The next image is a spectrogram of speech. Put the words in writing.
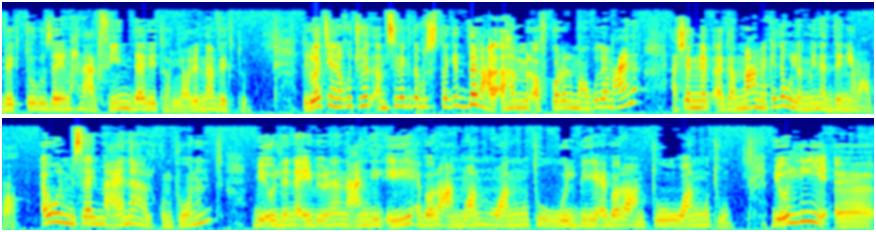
فيكتور وزي ما إحنا عارفين ده بيطلع لنا vector دلوقتي هناخد شوية أمثلة كده بسيطة جدا على أهم الأفكار اللي موجوده معانا عشان نبقى جمعنا كده ولمينا الدنيا مع بعض. أول مثال معانا على ال component بيقول لنا إيه؟ بيقول لنا أنا عندي ال A عبارة عن 1 1 و 2 وال B عبارة عن 2 1 و 2 بيقول لي آه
